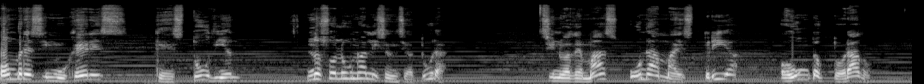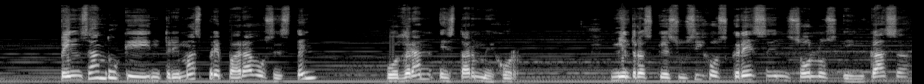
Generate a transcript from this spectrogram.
Hombres y mujeres que estudian no solo una licenciatura, sino además una maestría o un doctorado, pensando que entre más preparados estén, podrán estar mejor mientras que sus hijos crecen solos en casa,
